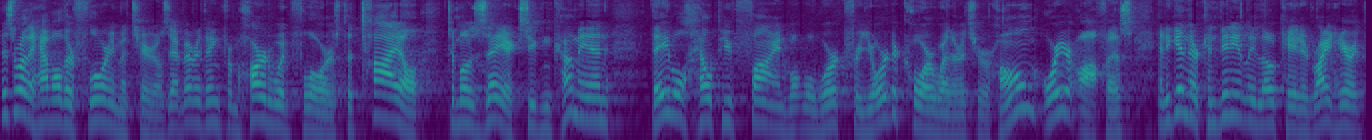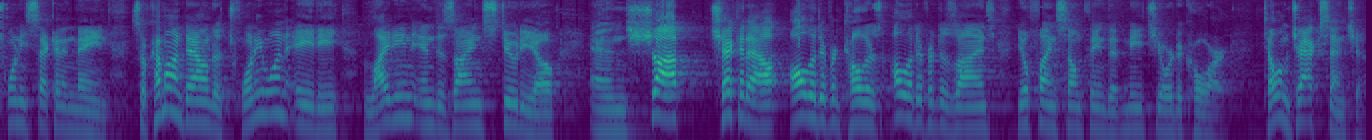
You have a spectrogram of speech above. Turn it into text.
This is where they have all their flooring materials. They have everything from hardwood floors to tile to mosaics. You can come in they will help you find what will work for your decor, whether it's your home or your office. And again, they're conveniently located right here at 22nd and Main. So come on down to 2180 Lighting and Design Studio and shop, check it out, all the different colors, all the different designs. You'll find something that meets your decor. Tell them Jack sent you.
